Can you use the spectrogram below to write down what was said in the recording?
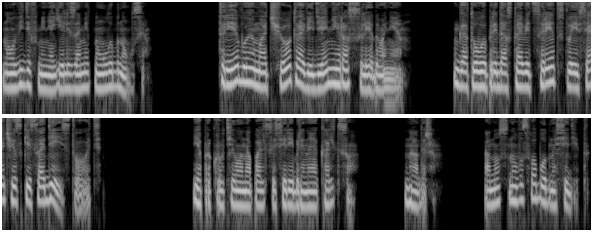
но, увидев меня, еле заметно улыбнулся. «Требуем отчета о ведении расследования. Готовы предоставить средства и всячески содействовать». Я прокрутила на пальце серебряное кольцо. Надо же, оно снова свободно сидит.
